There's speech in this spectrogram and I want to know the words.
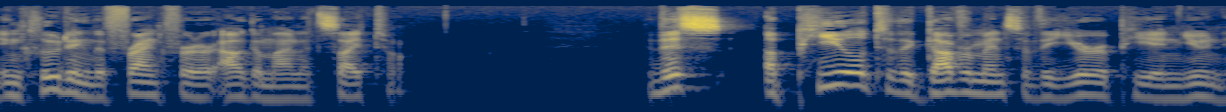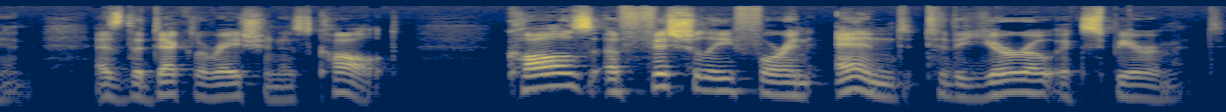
including the Frankfurter Allgemeine Zeitung. This appeal to the governments of the European Union, as the declaration is called, calls officially for an end to the euro experiment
